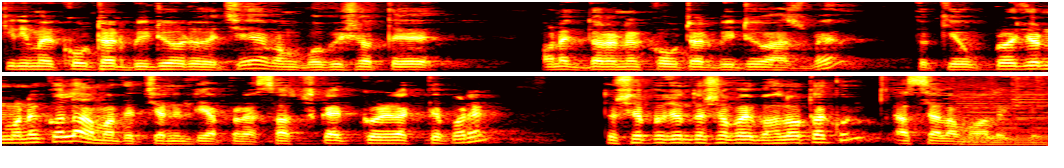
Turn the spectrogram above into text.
ক্রিমের কৌটার ভিডিও রয়েছে এবং ভবিষ্যতে অনেক ধরনের কৌটার ভিডিও আসবে। তো কেউ প্রয়োজন মনে করলে আমাদের চ্যানেলটি আপনারা সাবস্ক্রাইব করে রাখতে পারেন। তো সে পর্যন্ত সবাই ভালো থাকুন। আসসালামু আলাইকুম।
